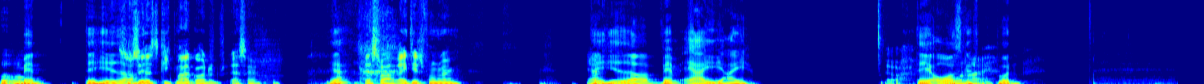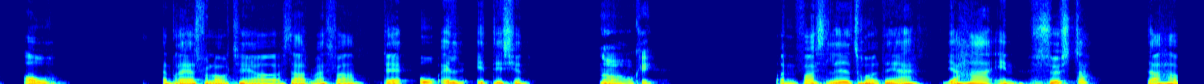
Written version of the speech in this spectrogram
Uh -oh. Men det Jeg hedder, synes ellers, det gik meget godt. Altså, ja, jeg svarede rigtigt for nogle gange. Ja. det hedder Hvem er jeg? Ja. Det er overskriften nej. på den. Og Andreas får lov til at starte med at svare. Det er OL Edition. Nå, okay. Og den første ledetråd, det er, jeg har en søster, der har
